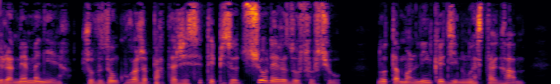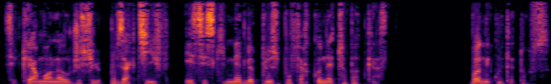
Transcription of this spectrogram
De la même manière, je vous encourage à partager cet épisode sur les réseaux sociaux, notamment LinkedIn ou Instagram. C'est clairement là où je suis le plus actif et c'est ce qui m'aide le plus pour faire connaître ce podcast. Bonne écoute à tous.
